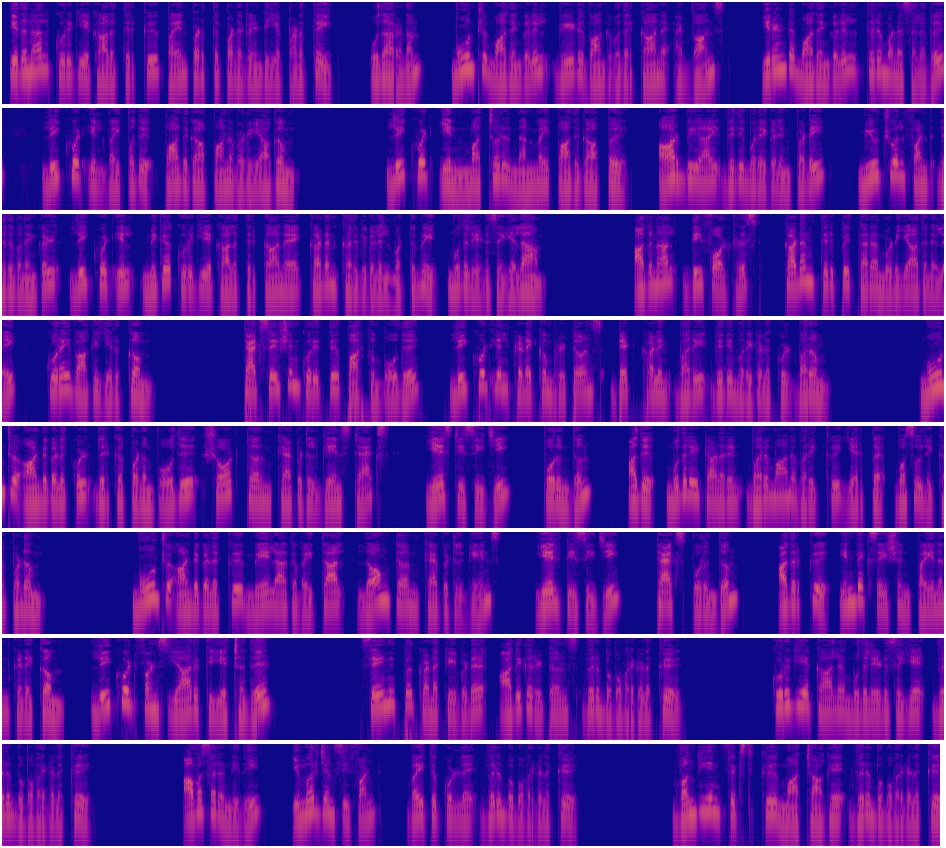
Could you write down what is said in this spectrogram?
இதனால் குறுகிய காலத்திற்கு பயன்படுத்தப்பட வேண்டிய பணத்தை உதாரணம் மூன்று மாதங்களில் வீடு வாங்குவதற்கான அட்வான்ஸ் இரண்டு மாதங்களில் திருமண செலவு லிக்விட் இல் வைப்பது பாதுகாப்பான வழியாகும். லிக்விட் இன் மற்றொரு நன்மை பாதுகாப்பு. ஆர்பிஐ விதிமுறைகளின்படி மியூச்சுவல் ஃபண்ட் நிறுவனங்கள் லிக்விட் இல் மிக குறுகிய காலத்திற்கான கடன் கருவிகளில் மட்டுமே முதலீடு செய்யலாம். அதனால் டிஃபால்ட் ரிஸ்க் கடன் திருப்பித் தர முடியாத நிலை குறைவாக இருக்கும். டாக்ஸேஷன் குறித்து பார்க்கும்போது லிக்விட் இல் கிடைக்கும் ரிட்டர்ன்ஸ் டெட்களின் வரி விதிமுறைகளுக்குள் வரும். மூன்று ஆண்டுகளுக்குள் விற்கப்படும் போது short term capital gains tax STCG பொருந்தும். அது முதலீட்டாளரின் வருமான வரிக்கு ஏற்ப வசூலிக்கப்படும். மூன்று ஆண்டுகளுக்கு மேலாக வைத்தால் long term capital gains LTCG tax பொருந்தும். அதற்கு இண்டெக்ஸேஷன் பயனும் கிடைக்கும். லீக்விட் ஃபண்ட்ஸ் யாருக்கு ஏற்றது? சேமிப்பு கணக்கை விட அதிக ரிட்டர்ன்ஸ் விரும்புபவர்களுக்கு. குறுகிய கால முதலீடு செய்ய விரும்புபவர்களுக்கு. அவசர நிதி இமர்ஜென்சி ஃபண்ட் வைத்துக்கொள்ள விரும்புபவர்களுக்கு வங்கியின் ஃபிக்ஸ்டுக்கு மாற்றாக விரும்புபவர்களுக்கு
